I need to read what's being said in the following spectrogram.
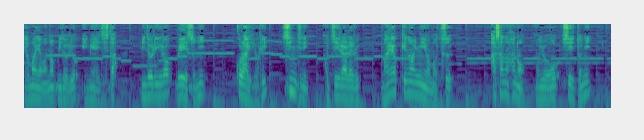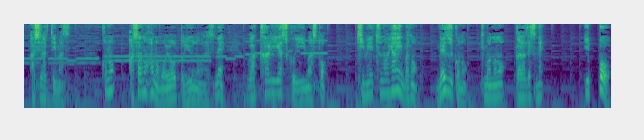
山々の緑をイメージした緑色ベースに古来より神事に用いられる魔除けの意味を持つ朝の葉の模様をシートにあしらっています。この朝の葉の模様というのはですね、わかりやすく言いますと、鬼滅の刃の禰豆子の着物の柄ですね。一方、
